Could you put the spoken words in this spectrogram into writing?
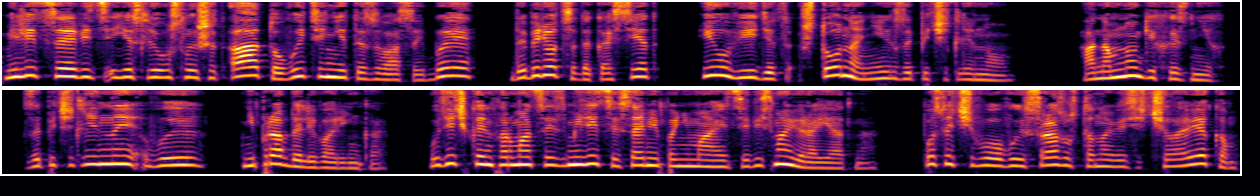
Милиция ведь, если услышит А, то вытянет из вас и Б, доберется до кассет и увидит, что на них запечатлено. А на многих из них запечатлены вы, не правда ли, Варенька? Утечка информации из милиции, сами понимаете, весьма вероятна. После чего вы сразу становитесь человеком,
